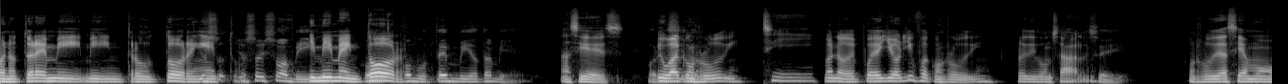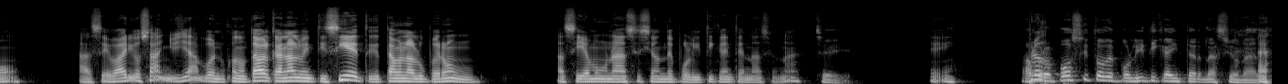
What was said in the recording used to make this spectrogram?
Bueno, tú eres mi, mi introductor en yo, so- esto. yo soy su amigo. Y mi mentor. Como, como usted es mío también. Así es. Por Igual encima. con Rudy. Sí. Bueno, después de Georgie fue con Rudy, Rudy González. Sí. Con Rudy hacíamos hace varios años ya, bueno, cuando estaba el Canal 27, que estaba en la Luperón, hacíamos una sesión de política internacional. Sí. Sí. A Pro- propósito de política internacional,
